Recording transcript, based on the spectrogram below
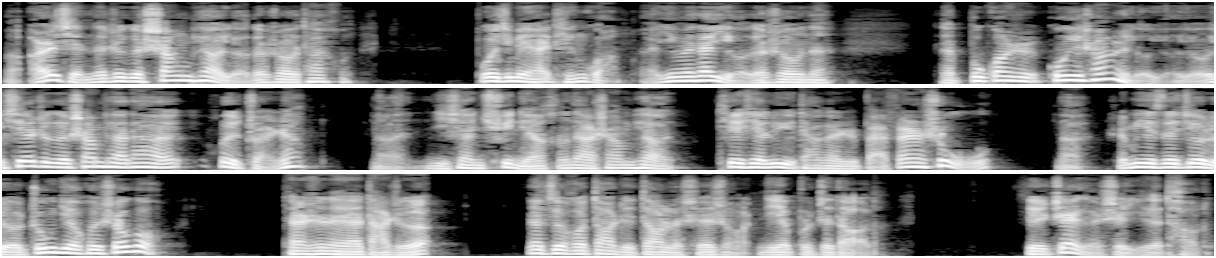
啊，而且呢，这个商票有的时候它会波及面还挺广啊，因为它有的时候呢，呃，不光是供应商有有有一些这个商票它还会转让啊。你像去年恒大商票贴现率大概是百分之十五啊，什么意思？就是有中介会收购，但是呢要打折，那最后到底到了谁手你也不知道了。所以这个是一个套路。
